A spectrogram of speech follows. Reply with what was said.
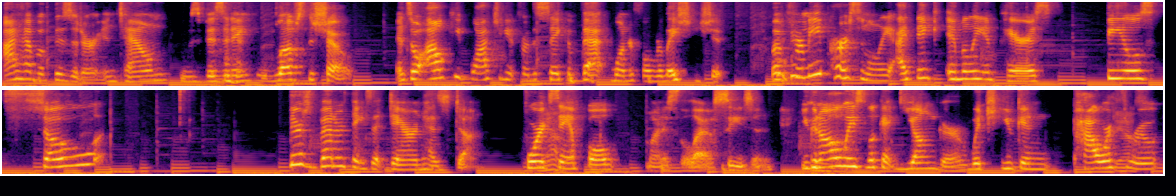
I have a visitor in town who's visiting who loves the show. And so I'll keep watching it for the sake of that wonderful relationship. But for me personally, I think Emily in Paris feels so. There's better things that Darren has done. For Yeah. example, minus the last season, you can always look at Younger, which you can power Yes. through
